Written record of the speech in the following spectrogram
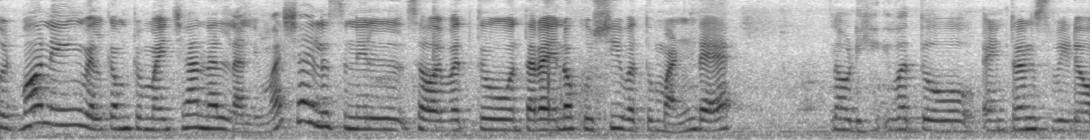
Good morning, welcome to my channel. ನಾನು ನಿಮ್ಮ ಶೈಲು ಸುನಿಲ್. ಸೊ ಇವತ್ತು ಒಂಥರ ಏನೋ ಖುಷಿ, ಇವತ್ತು ಮಂಡೇ. ನೋಡಿ, ಇವತ್ತು ಎಂಟ್ರೆನ್ಸ್ ವಿಡಿಯೋ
